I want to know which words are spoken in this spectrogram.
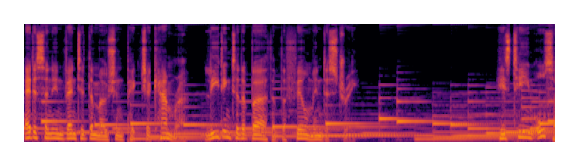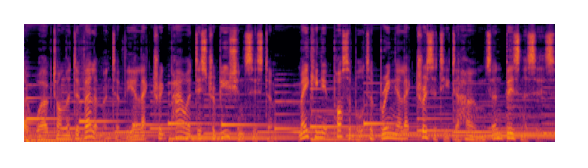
Edison invented the motion picture camera, leading to the birth of the film industry. His team also worked on the development of the electric power distribution system, making it possible to bring electricity to homes and businesses.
